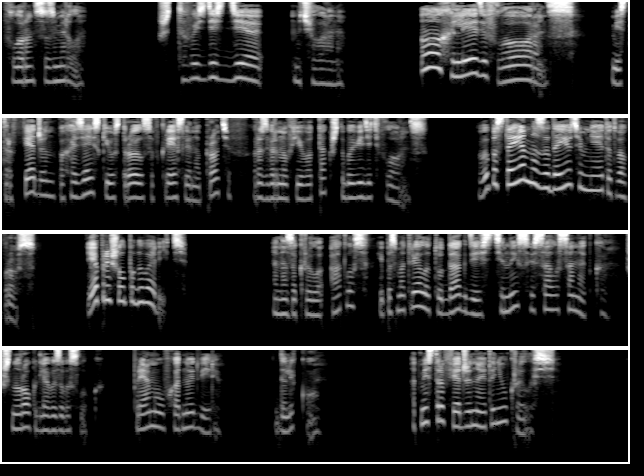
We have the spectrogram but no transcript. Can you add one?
Флоренс замерла. «Что вы здесь де...» — начала она. «Ох, леди Флоренс!» Мистер Феджин по-хозяйски устроился в кресле напротив, развернув его так, чтобы видеть Флоренс. «Вы постоянно задаете мне этот вопрос. Я пришел поговорить. Она закрыла атлас и посмотрела туда, где из стены свисала сонетка, шнурок для вызова слуг, прямо у входной двери. Далеко. От мистера Феджина это не укрылось.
